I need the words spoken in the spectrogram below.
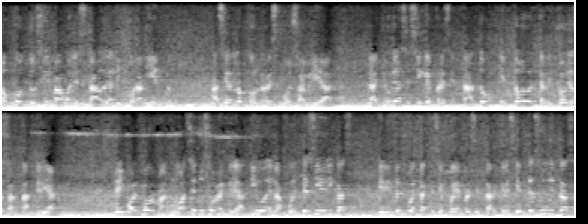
no conducir bajo el estado de alicoramiento, hacerlo con responsabilidad. Las lluvias se siguen presentando en todo el territorio santanderiano. De igual forma, no hacer uso recreativo de las fuentes hídricas, teniendo en cuenta que se pueden presentar crecientes súbitas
